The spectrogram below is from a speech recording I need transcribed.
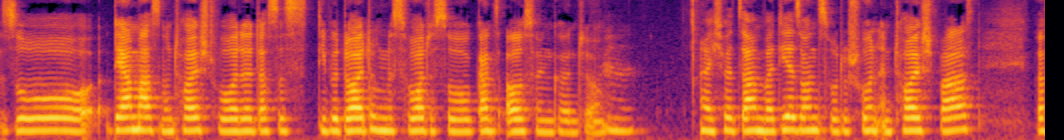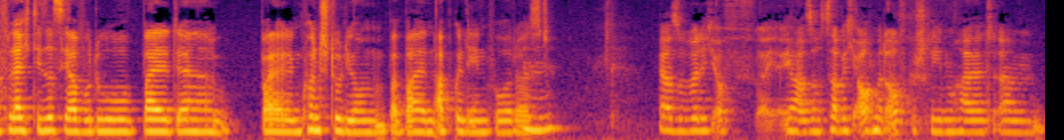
so dermaßen enttäuscht wurde, dass es die Bedeutung des Wortes so ganz aushöhlen könnte. Mhm. Ich würde sagen, bei dir sonst, wo du schon enttäuscht warst, war vielleicht dieses Jahr, wo du bei der bei dem Kunststudium bei beiden abgelehnt wurdest. Mhm. Ja, so würde ich auf, ja, also das habe ich auch mit aufgeschrieben, halt ähm,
